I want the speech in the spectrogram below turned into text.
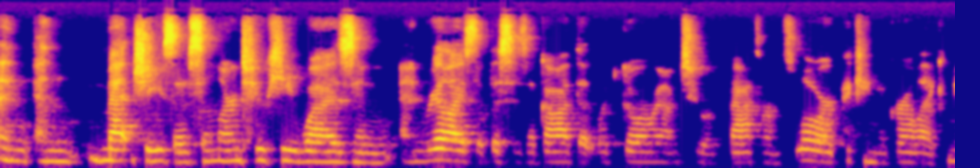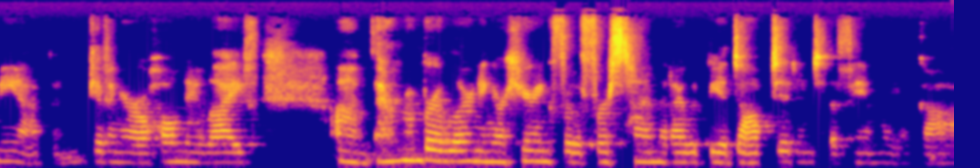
and and met Jesus and learned who he was and and realized that this is a God that would go around to a bathroom floor picking a girl like me up and giving her a whole new life. Um, I remember learning or hearing for the first time that I would be adopted into the family of God.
